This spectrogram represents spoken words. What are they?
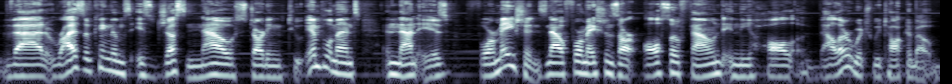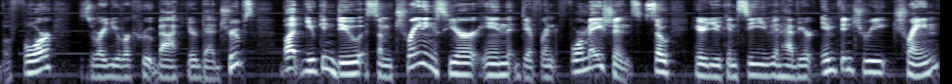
that rise of kingdoms is just now starting to implement and that is formations. Now formations are also found in the hall of valor which we talked about before. This is where you recruit back your dead troops but you can do some trainings here in different formations. So here you can see you can have your infantry train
